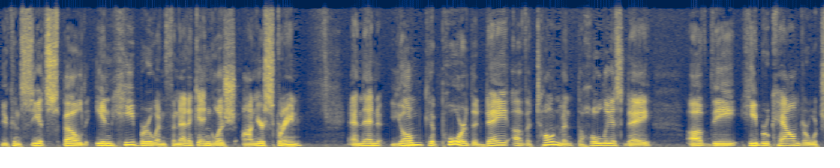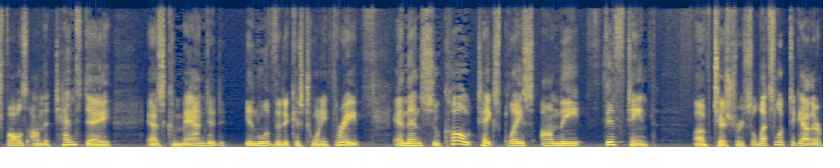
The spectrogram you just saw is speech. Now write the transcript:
You can see it spelled in Hebrew and phonetic English on your screen. And then Yom Kippur, the Day of Atonement, the holiest day of the Hebrew calendar, which falls on the 10th day as commanded in Leviticus 23. And then Sukkot takes place on the 15th of Tishri. So let's look together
